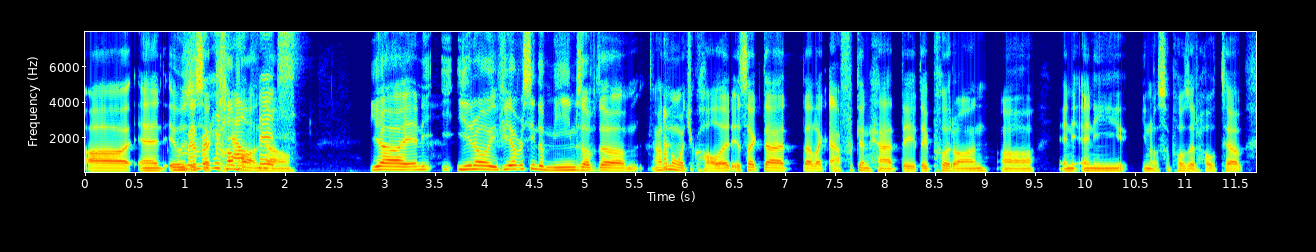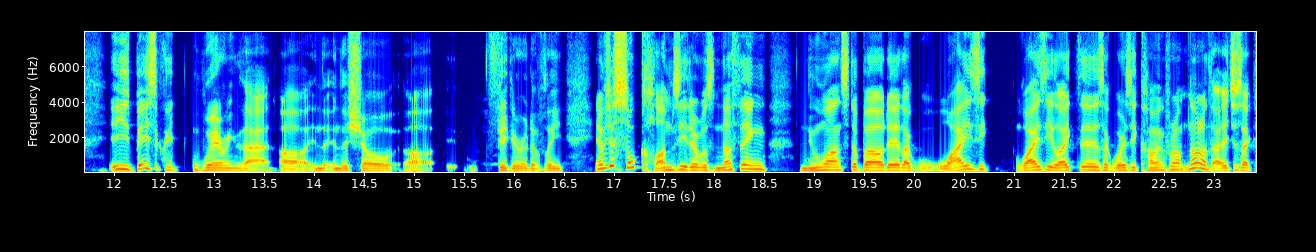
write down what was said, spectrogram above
uh, and it was Remember just like come outfits? on now yeah, and you know, if you ever seen the memes of the, um, I don't know what you call it. It's like that that like African hat they, they put on uh any any you know supposed hotep. He's basically wearing that uh in the in the show uh figuratively. And it was just so clumsy. There was nothing nuanced about it. Like why is he why is he like this? Like, where's he coming from? None of that. It's just like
